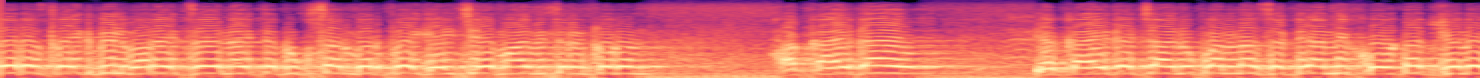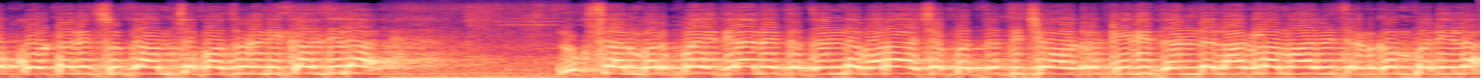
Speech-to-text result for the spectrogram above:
तरच लाइट बिल भरायचं नाही तर नुकसान भरपाई घ्यायची आहे महावितरणकडून. हा कायदा आहे. या कायद्याच्या अनुपालनासाठी आम्ही कोर्टात गेलो. कोर्टाने सुद्धा आमच्या बाजूने निकाल दिला. नुकसान भरपाई द्या नाही तर दंड भरा अशा पद्धतीची ऑर्डर केली. दंड लागला महावितरण कंपनीला.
